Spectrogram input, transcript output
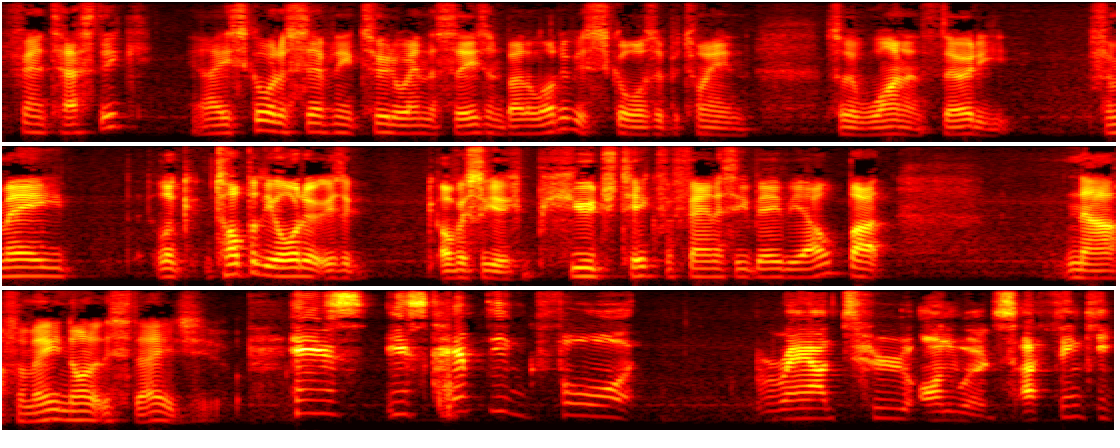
fantastic. He scored a 72 to end the season, but a lot of his scores are between sort of 1 and 30. For me, look, top of the order is a, obviously a huge tick for fantasy BBL, but nah, for me, not at this stage. He's he's tempting for round two onwards. I think he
